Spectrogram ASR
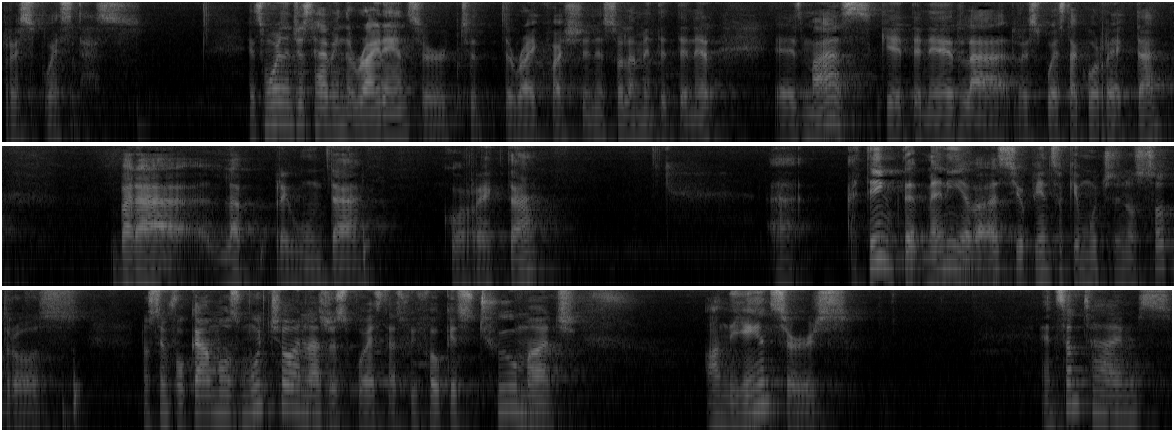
respuestas. It's more than just having the right answer to the right question. Es solamente tener, es más que tener la respuesta correcta para la pregunta correcta. Uh, I think that many of us, yo pienso que muchos de nosotros nos enfocamos mucho en las respuestas. We focus too much on the answers. And sometimes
